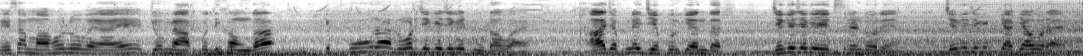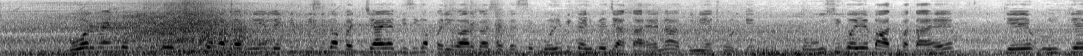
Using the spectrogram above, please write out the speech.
ऐसा माहौल हो गया है, जो मैं आपको दिखाऊँगा कि पूरा रोड जगह जगह टूटा हुआ है। आज अपने जयपुर के अंदर जगह जगह एक्सीडेंट हो रहे हैं। जगह जगह क्या क्या हो रहा है? गवर्नमेंट को किसी को चीज़ का मतलब नहीं है लेकिन किसी का बच्चा या किसी का परिवार का सदस्य कोई भी कहीं पे जाता है ना दुनिया छोड़ के तो उसी को ये बात पता है कि उनके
